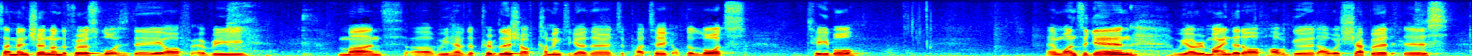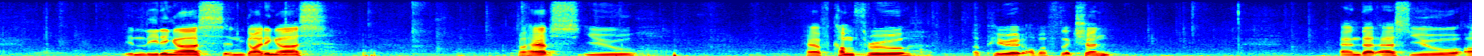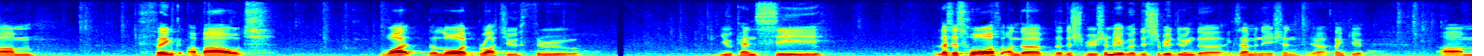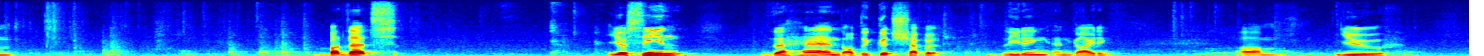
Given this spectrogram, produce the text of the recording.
As I mentioned on the first Lord's Day of every month, uh, we have the privilege of coming together to partake of the Lord's table. And once again, we are reminded of how good our shepherd is in leading us, in guiding us. Perhaps you have come through a period of affliction, and that as you um, think about what the Lord brought you through, you can see. Let's just hold off on the, the distribution. Maybe we'll distribute during the examination. Yeah, thank you. Um, but that you've seen the hand of the Good Shepherd leading and guiding um, you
